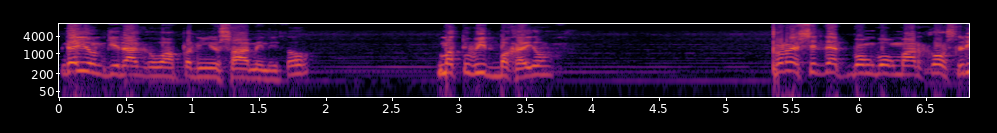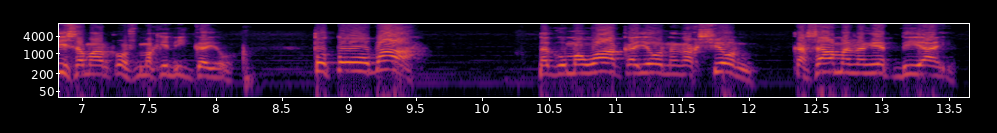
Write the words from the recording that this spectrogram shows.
Ngayon, ginagawa pa ninyo sa amin ito? Matuwid ba kayo? President Bongbong Marcos, Lisa Marcos, makinig kayo. Totoo ba na gumawa kayo ng aksyon kasama ng FBI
